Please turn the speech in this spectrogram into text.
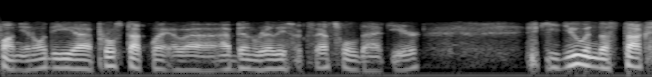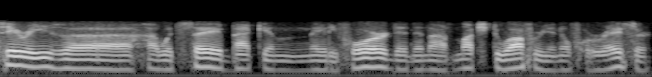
fun, you know. The uh, pro stock wa- uh, have been really successful that year. Ski-Doo in the stock series, uh, I would say back in '84, they didn't have much to offer, you know, for a racer.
